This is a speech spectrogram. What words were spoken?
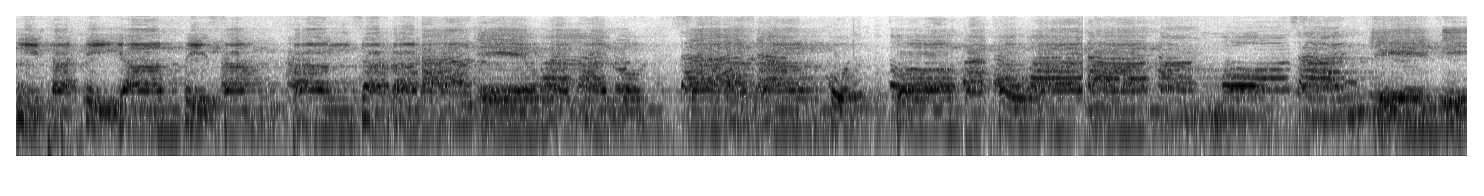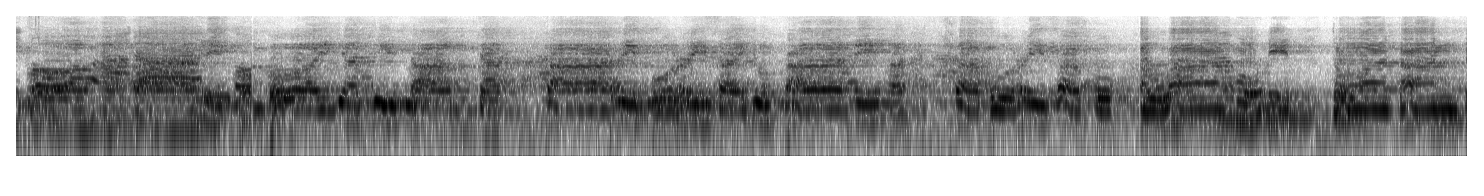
หิตติยามปิสังฆังสารนาเทวมนุษย์สานังพุทโธภะคะวาตาธัมโมสันทิติโกอาคาลิโกโอยยติธรรมจัตตาริปุริสยุคานิอัตตาปุริสปุกวามุนิ ตัวตันเต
